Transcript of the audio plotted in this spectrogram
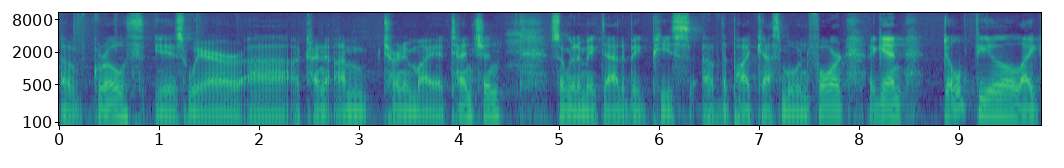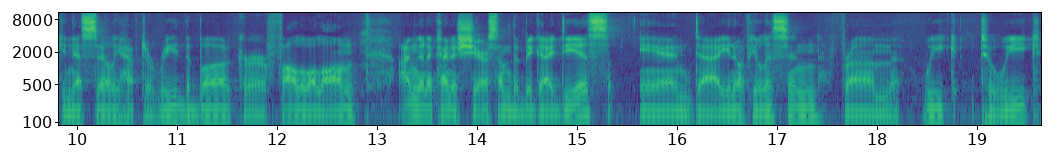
of Growth, is where uh, kind of I'm turning my attention. So I'm going to make that a big piece of the podcast moving forward. Again, don't feel like you necessarily have to read the book or follow along. I'm going to kind of share some of the big ideas. And, uh, you know, if you listen from week to week,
